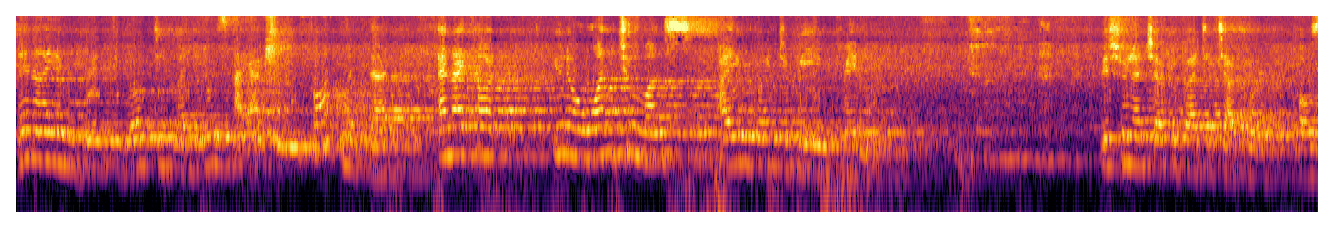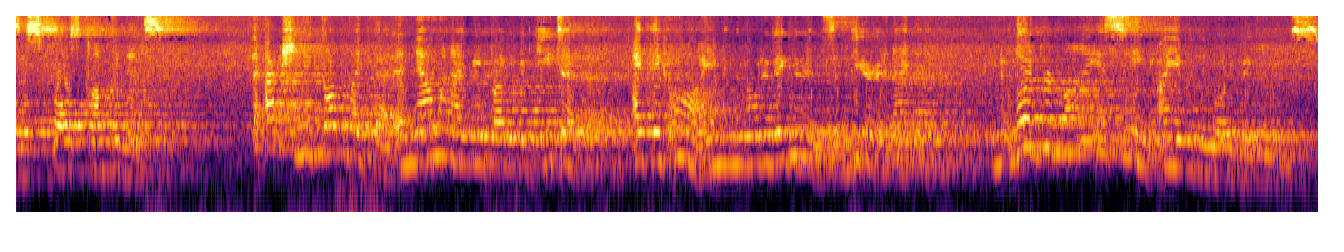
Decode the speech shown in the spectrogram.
and I am great devotee like this. I actually thought like that. And I thought, you know, one, two months I am going to be in prema. Vishwanath Chakravarti Thakur calls this false confidence. I actually thought like that. And now when I read Bhagavad Gita, I think, oh, I am in the mode of ignorance in here. And I, you know, Lord Brahma is saying, I am in the mode of ignorance.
